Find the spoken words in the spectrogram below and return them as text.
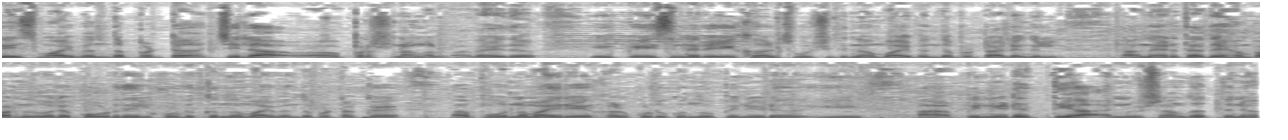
കേസുമായി ബന്ധപ്പെട്ട് ചില പ്രശ്നങ്ങൾ അതായത് ഈ കേസിന്റെ രേഖകൾ സൂക്ഷിക്കുന്നതുമായി ബന്ധപ്പെട്ട് അല്ലെങ്കിൽ നേരത്തെ അദ്ദേഹം പറഞ്ഞതുപോലെ കോടതിയിൽ കൊടുക്കുന്നതുമായി ബന്ധപ്പെട്ടൊക്കെ പൂർണമായി രേഖകൾ കൊടുക്കുന്നു. പിന്നീട് ഈ പിന്നീട് എത്തിയ അന്വേഷണ സംഘത്തിന്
